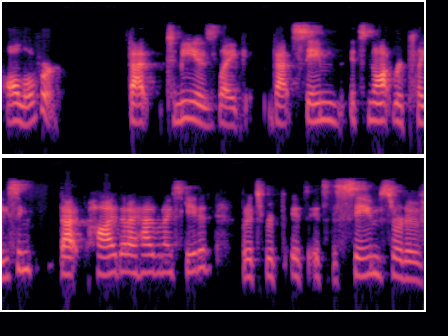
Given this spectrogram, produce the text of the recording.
all over. That to me is like that same it's not replacing that high that I had when I skated, but it's it's it's the same sort of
